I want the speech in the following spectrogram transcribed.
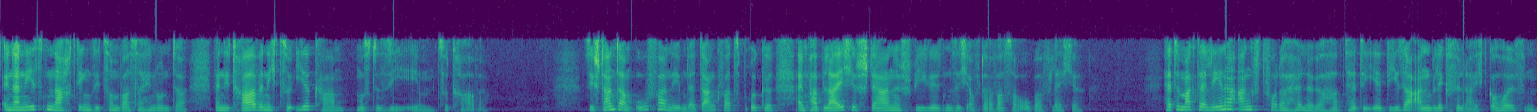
In der nächsten Nacht ging sie zum Wasser hinunter. Wenn die Trave nicht zu ihr kam, musste sie eben zur Trave. Sie stand am Ufer neben der Dankwartsbrücke, ein paar bleiche Sterne spiegelten sich auf der Wasseroberfläche. Hätte Magdalena Angst vor der Hölle gehabt, hätte ihr dieser Anblick vielleicht geholfen.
